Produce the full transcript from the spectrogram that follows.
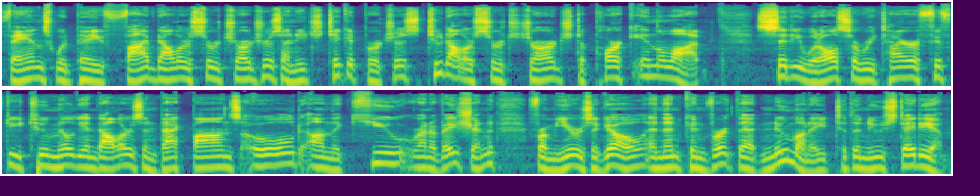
Fans would pay $5 surcharges on each ticket purchase, $2 surcharge to park in the lot. City would also retire $52 million in back bonds owed on the Q renovation from years ago and then convert that new money to the new stadium.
